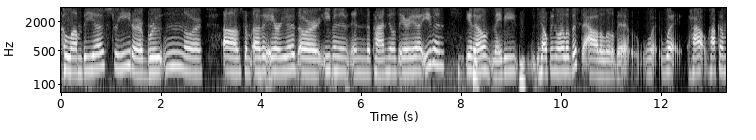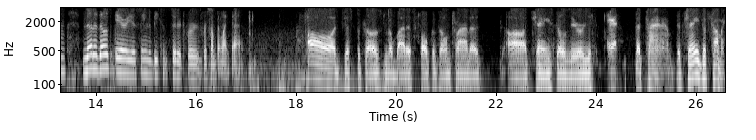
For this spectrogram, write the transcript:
Columbia Street or Bruton or um some other areas or even in, in the Pine Hills area, even, you know, maybe helping Orlo Vista out a little bit. What what how how come none of those areas seem to be considered for for something like that? Oh, just because nobody's focused on trying to uh change those areas at the time. The change is coming.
